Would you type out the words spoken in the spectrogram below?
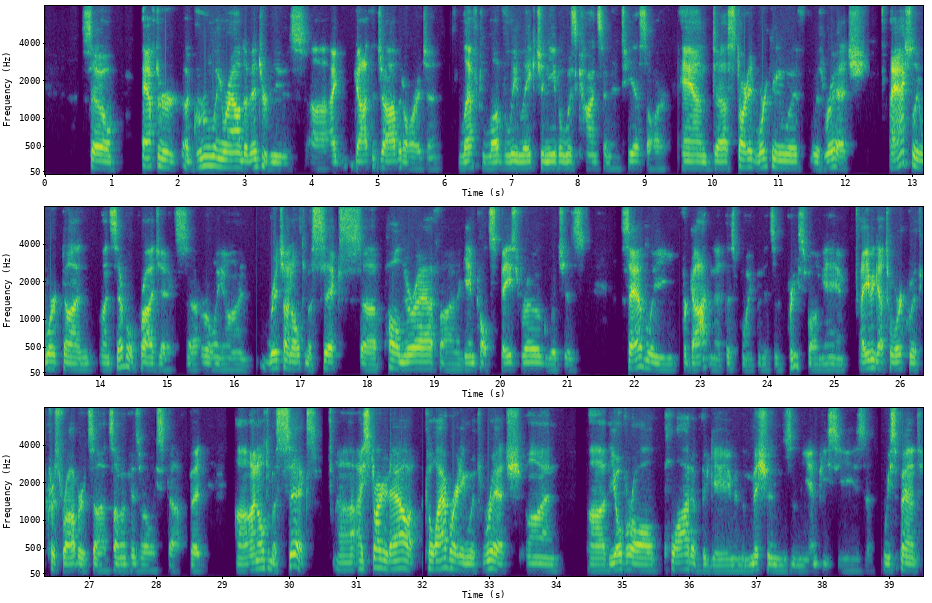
So after a grueling round of interviews, uh, I got the job at Origin left lovely Lake Geneva, Wisconsin, and TSR, and uh, started working with with Rich. I actually worked on on several projects uh, early on. Rich on Ultima Six, uh, Paul Neurath on a game called Space Rogue, which is sadly forgotten at this point, but it's a pretty swell game. I even got to work with Chris Roberts on some of his early stuff. But uh, on Ultima Six, uh, I started out collaborating with Rich on uh, the overall plot of the game and the missions and the NPCs. We spent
